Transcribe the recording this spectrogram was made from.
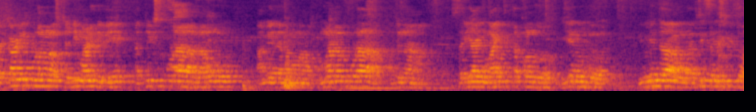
ರೆಕಾರ್ಡಿಂಗ್ ಕೂಡ ನಾವು ಸ್ಟಡಿ ಮಾಡಿದ್ದೀವಿ. ಅಧ್ಯಕ್ಷರು ಕೂಡ ನಾವು, ಆಮೇಲೆ ನಮ್ಮ ಕುಮಾರರು ಕೂಡ ಅದನ್ನ ಸರಿಯಾಗಿ ಮಾಹಿತಿ ತಕೊಂಡು ಏನೊಂದು ಇವರಿಂದ ಒಂದು ಅರ್ಜಿ ಸಲ್ಲಿಸಿಬಿಟ್ಟು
